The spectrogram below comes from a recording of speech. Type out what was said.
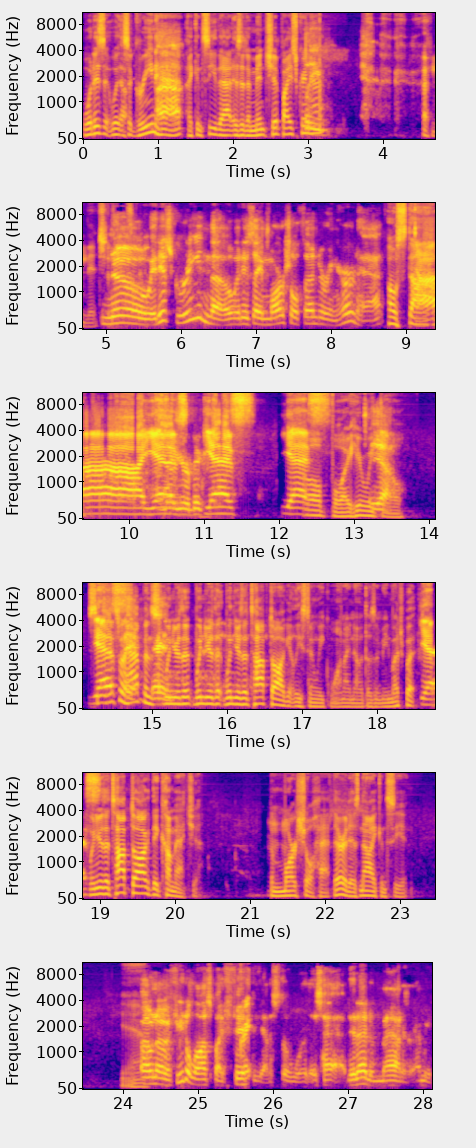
what is it? It's a green Uh, hat. I can see that. Is it a mint chip ice cream hat? No, it is green though. It is a Marshall Thundering Herd hat. Oh, stop! Ah, yes. you're a big- yes. Yes. oh boy, here we Yeah. go. See, Yes, that's what happens and- when you're the when you're the when you're the top dog. At least in week one, I know it doesn't mean much, but Yes. when you're the top dog, they come at you. The Mm-hmm. Marshall hat. There it is. Now I can see it. Yeah. Oh no, if you'd have lost by 50, I'd have still wore this hat. It doesn't matter. I mean,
